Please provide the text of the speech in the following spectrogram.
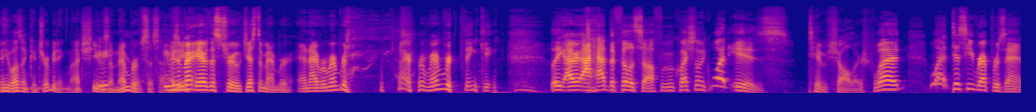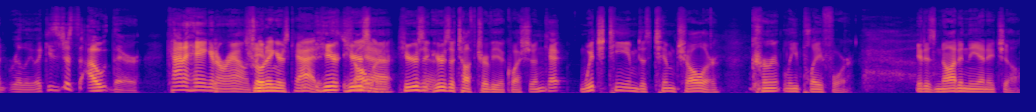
He wasn't contributing much. He was a member of society. He was a member. Yeah, that's true. Just a member. And I remember, I remember thinking, like, I, I had the philosophical question, like, what is Tim Schaller? What what does he represent really? Like, he's just out there, kind of hanging around. Schrodinger's cat. Here, here's Schaller. here's a, here's a tough trivia question. Okay. Which team does Tim Schaller currently play for? It is not in the NHL.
